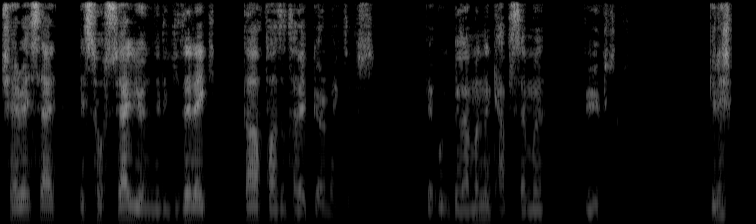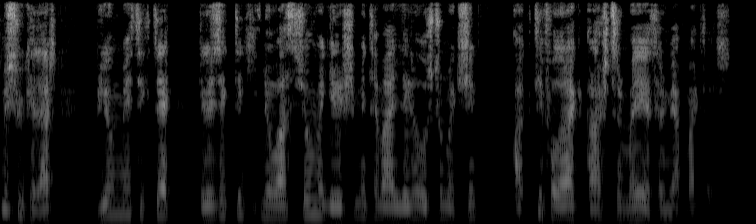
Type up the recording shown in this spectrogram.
çevresel ve sosyal yönleri giderek daha fazla talep görmektedir ve uygulamanın kapsamı büyüktür. Gelişmiş ülkeler biyometrikte gelecekteki inovasyon ve gelişimin temellerini oluşturmak için aktif olarak araştırmaya yatırım yapmaktadır.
